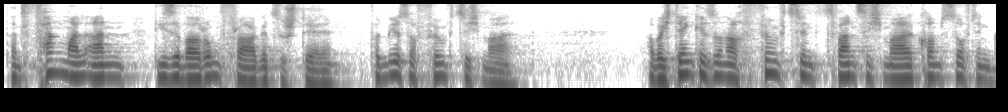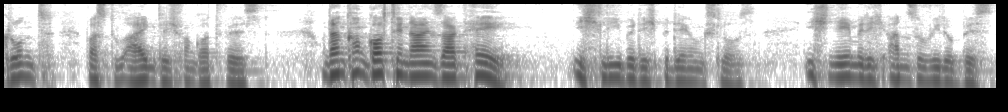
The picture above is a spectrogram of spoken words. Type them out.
dann fang mal an, diese Warum-Frage zu stellen. Von mir ist auch 50 Mal. Aber ich denke, so nach 15, 20 Mal kommst du auf den Grund, was du eigentlich von Gott willst. Und dann kommt Gott hinein und sagt, hey, ich liebe dich bedingungslos. Ich nehme dich an, so wie du bist.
